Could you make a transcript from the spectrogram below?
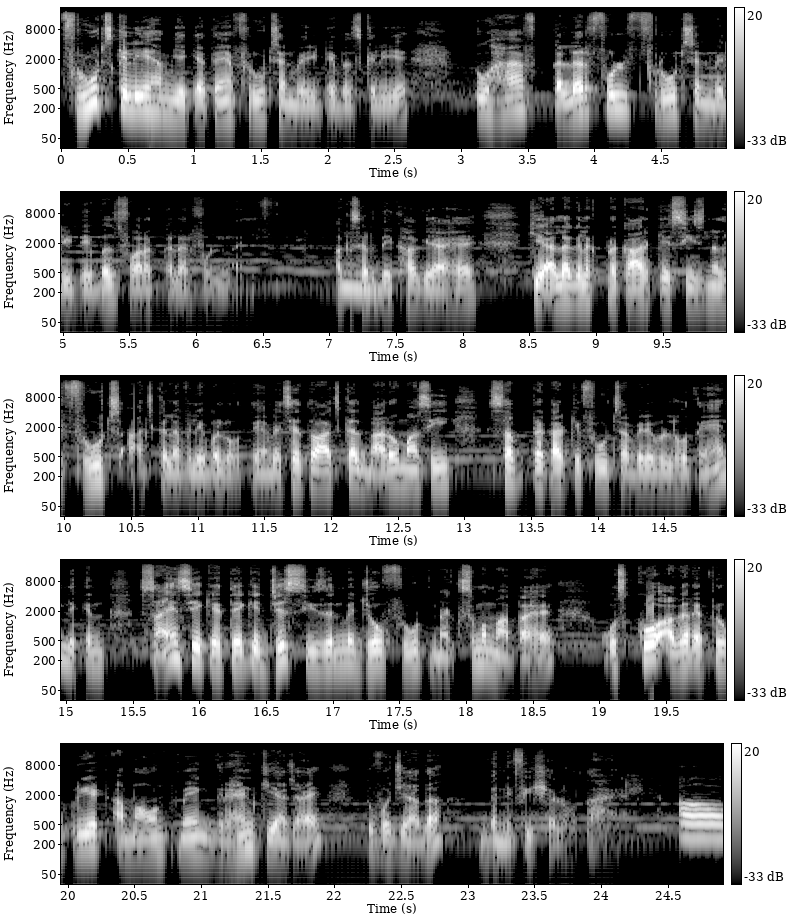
फ्रूट्स के लिए हम ये कहते हैं फ्रूट्स एंड वेजिटेबल्स के लिए to have colourful fruits and vegetables for a colourful life अक्सर हम्म। देखा गया है कि अलग अलग प्रकार के सीजनल फ्रूट्स आजकल अवेलेबल होते हैं। वैसे तो आजकल बारहमासी सब प्रकार के फ्रूट्स अवेलेबल होते हैं लेकिन साइंस ये कहते हैं कि जिस सीज़न में जो फ्रूट मैक्सिमम आता है उसको अगर अप्रोप्रिएट अमाउंट में ग्रहण किया जाए तो वो ज़्यादा बेनिफिशियल होता है। अ,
